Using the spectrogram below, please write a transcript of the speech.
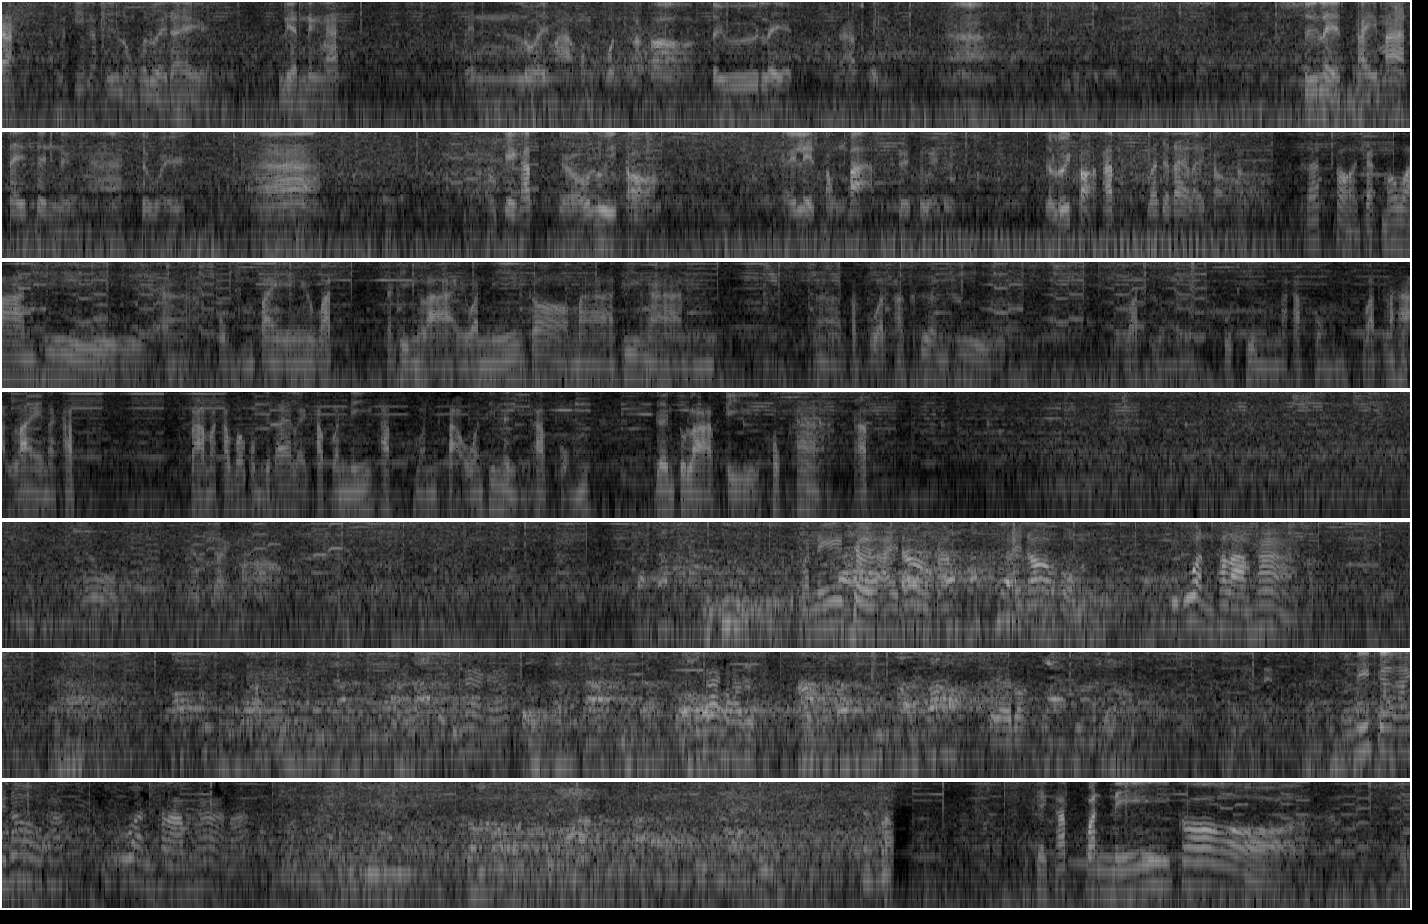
จ้ะเมื่อกี้ก็ซื้อหลวงพ่อรวยได้เหรียญหนึ่งนะ เป็นรวยมหามงคลแล้วก็ซื้อเลทนะครับผมอ่าซื้อเลทไตรมาสได้เส้นหนึ่งนะสวยอ่าโอเคครับ เดี๋ยวลุยต่อได้เลทสองบาทสวยๆเลยเดี๋ยวลุยต่อครับว่าจะได้อะไรต่อครับ รับต่อจากเมื่อวานที่ผมไปวัดกระทิงลาย วันนี้ก็มาที่งานประกวดพระเครื่องที่วัดหลวงปู่ทิมนะครับ ผมวัดละหาไร่นะครับตามมาครับว่าผมจะได้อะไรครับ วันนี้ครับวันเสาร์วันที่หนึ่งครับ ผมเดือนตุลาปี65ครับโอ้รถใหญ่มาก วันนี้เจอไอดอลครับ ไอดอลผมพี่อ้วนพระรามห้าครับขอบคุณมากครับขอบคุณมากนะครับเจอไอดอลวันนี้เจอไอดอลครับพี่อ้วนพระรามห้านะโอเคครับ วันนี้ก็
